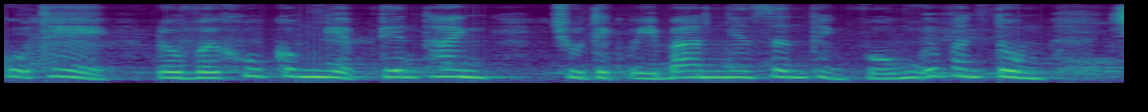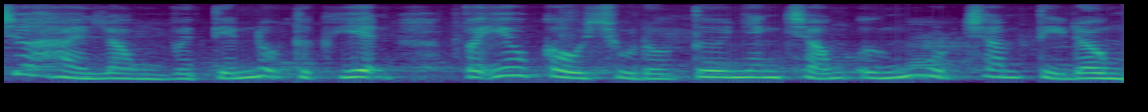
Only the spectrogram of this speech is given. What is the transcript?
Cụ thể, đối với khu công nghiệp Tiên Thanh, Chủ tịch Ủy ban Nhân dân thành phố Nguyễn Văn Tùng chưa hài lòng về tiến độ thực hiện và yêu cầu chủ đầu tư nhanh chóng ứng 100 tỷ đồng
